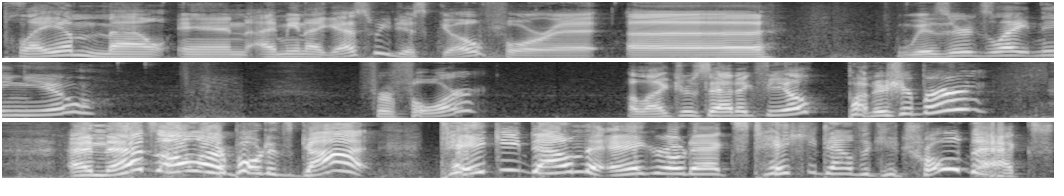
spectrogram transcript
Play a mountain. I mean, I guess we just go for it. Uh. Wizards lightning you? For four? Electrostatic field? Punisher burn? And that's all our opponents got. Taking down the aggro decks, taking down the control decks,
